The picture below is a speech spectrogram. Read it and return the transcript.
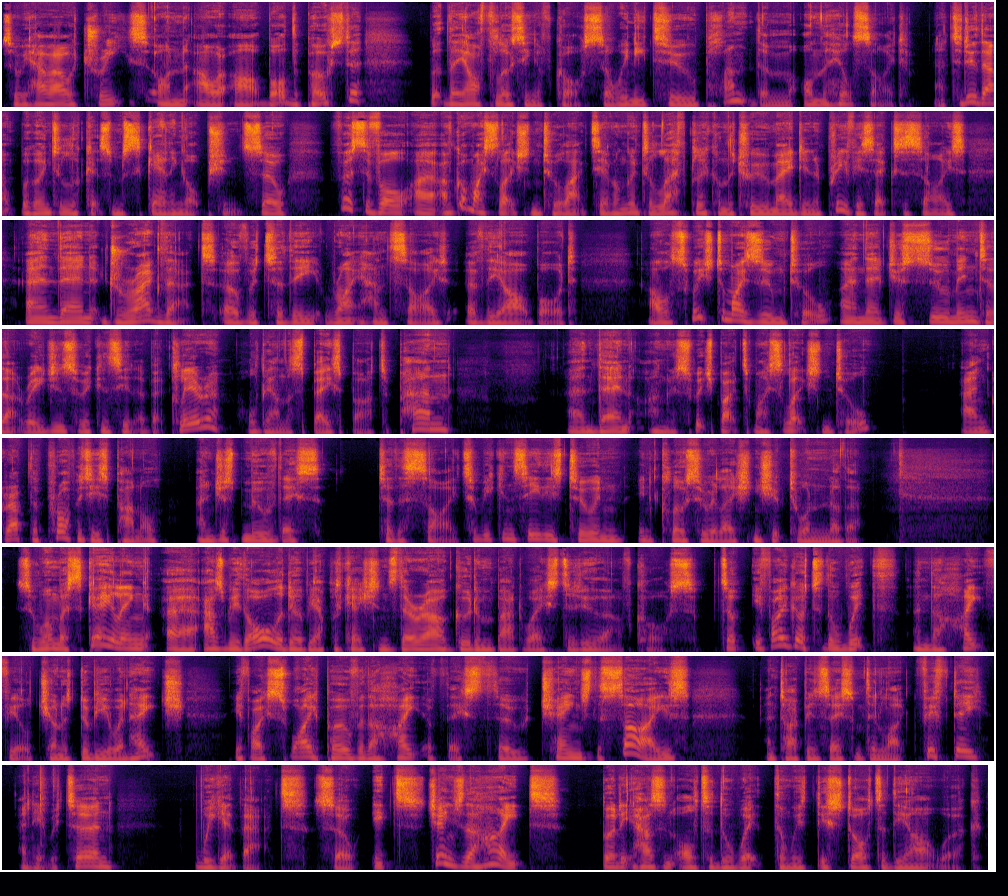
So we have our trees on our artboard, the poster, but they are floating, of course. So we need to plant them on the hillside. Now to do that, we're going to look at some scaling options. So first of all, I've got my selection tool active. I'm going to left click on the tree we made in a previous exercise and then drag that over to the right hand side of the artboard. I'll switch to my zoom tool and then just zoom into that region so we can see it a bit clearer. Hold down the space bar to pan. And then I'm going to switch back to my selection tool and grab the properties panel and just move this to the side so we can see these two in, in closer relationship to one another. So when we're scaling, uh, as with all Adobe applications, there are good and bad ways to do that, of course. So if I go to the width and the height field shown as W and H, if I swipe over the height of this to change the size and type in, say, something like 50 and hit return, we get that. So it's changed the height, but it hasn't altered the width and we've distorted the artwork.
